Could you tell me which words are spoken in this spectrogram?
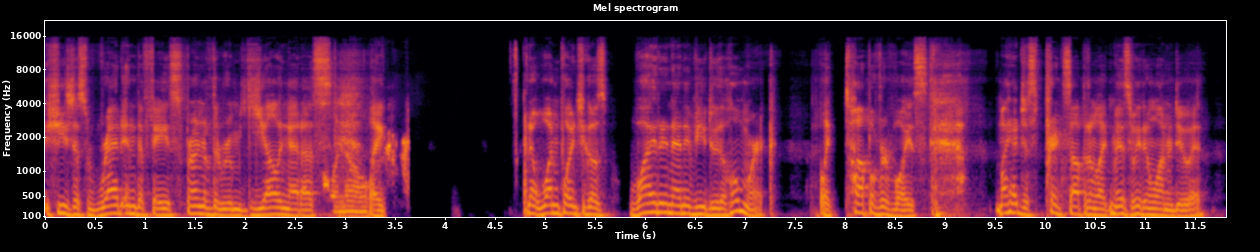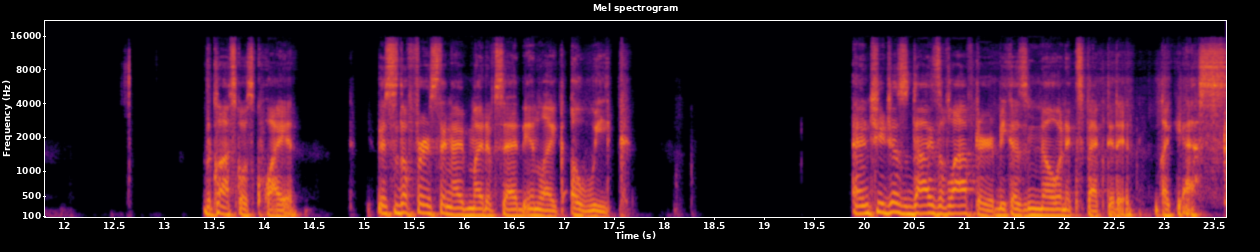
she's just red in the face front of the room yelling at us oh, no. like and at one point she goes, Why didn't any of you do the homework? Like top of her voice. My head just pricks up and I'm like, Miss, we didn't want to do it. The class goes quiet. This is the first thing I might have said in like a week. And she just dies of laughter because no one expected it. Like, yes.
